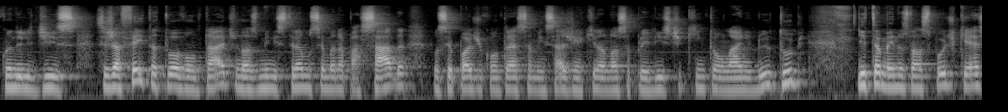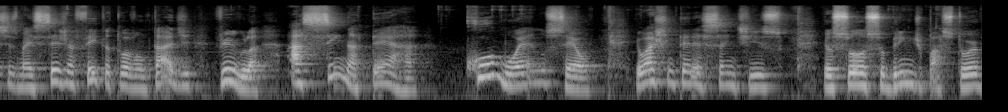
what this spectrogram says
quando ele diz: "Seja feita a tua vontade". Nós ministramos semana passada. Você pode encontrar essa mensagem aqui na nossa playlist Quinta Online do YouTube e também nos nossos podcasts, mas seja feita a tua vontade, vírgula, assim na terra como é no céu. Eu acho interessante isso. Eu sou sobrinho de pastor,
